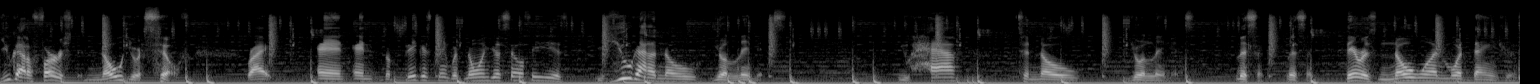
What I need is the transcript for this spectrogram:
You got to first know yourself, right? And and the biggest thing with knowing yourself is you got to know your limits. You have to know your limits. Listen, listen. There is no one more dangerous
